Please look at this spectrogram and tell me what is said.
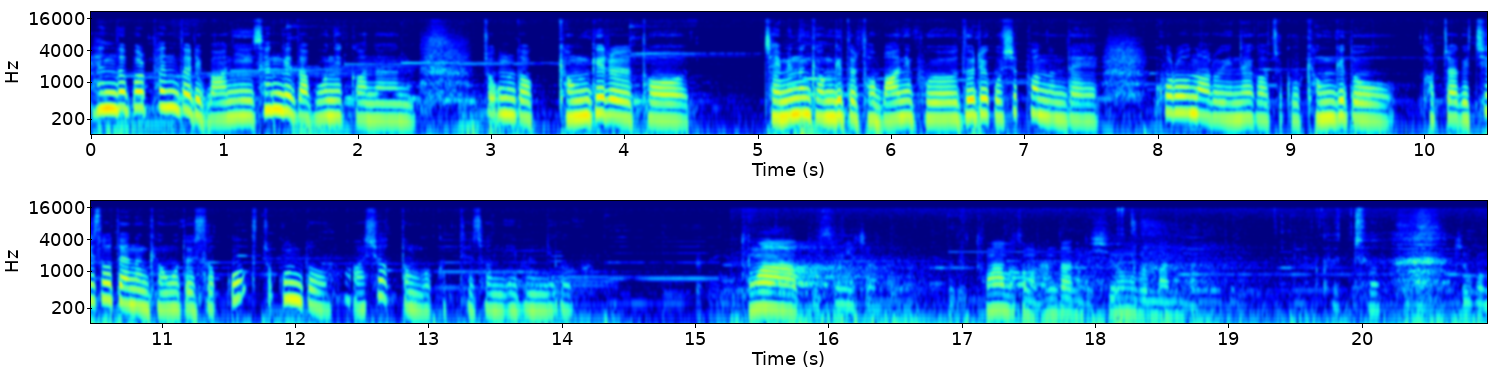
핸드볼 팬들이 많이 생기다 보니까는 조금 더 경기를 더 재밌는 경기들 더 많이 보여드리고 싶었는데 코로나로 인해 가지고 경기도 갑자기 취소되는 경우도 있었고 조금 더 아쉬웠던 것 같아요 저는 이번 리그가 통합 우승이잖아요. 통합 우승을 한다는 게 쉬운 것만은 아닌데 그렇죠 어, 조금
